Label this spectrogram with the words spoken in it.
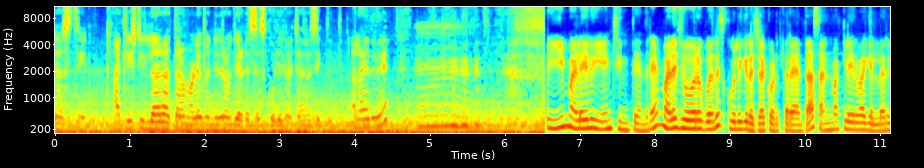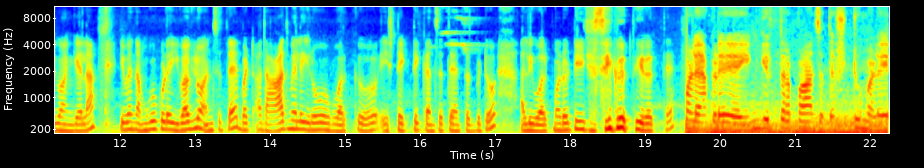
ಜಾಸ್ತಿ. ಅಟ್ಲೀಸ್ಟ್ ಇಲ್ಲಾರ ಆ ಥರ ಮಳೆ ಬಂದಿದ್ರೆ ಒಂದು ಎರಡು ದಿವಸ ಸ್ಕೂಲಿಗೆ ರಜಾರ ಸಿಗ್ತಿತ್ತು. ಅಲ್ಲ ಇದ್ವಿ? ಈ ಮಳೆಯಲ್ಲೂ ಏನು ಚಿಂತೆ ಅಂದರೆ ಮಳೆ ಜೋರಾಗಿ ಬಂದರೆ ಸ್ಕೂಲಿಗೆ ರಜಾ ಕೊಡ್ತಾರೆ ಅಂತ. ಸಣ್ಣ ಮಕ್ಳು ಇರುವಾಗ ಎಲ್ಲರಿಗೂ ಹಂಗೆಲ್ಲ ಇವನ್ ನಮಗೂ ಕೂಡ ಇವಾಗಲೂ ಅನಿಸುತ್ತೆ ಬಟ್ ಅದಾದಮೇಲೆ ಇರೋ ವರ್ಕ್ ಎಷ್ಟು ಎಕ್ಟಿಕ್ ಅನಿಸುತ್ತೆ ಅಂತಂದ್ಬಿಟ್ಟು ಅಲ್ಲಿ ವರ್ಕ್ ಮಾಡೋ ಟೀಚರ್ಸಿಗೆ ಗೊತ್ತಿರುತ್ತೆ. ಮಳೆ ಆ ಕಡೆ ಹೆಂಗಿರ್ತಾರಪ್ಪ ಅನ್ಸುತ್ತೆ. ಅಷ್ಟು ಮಳೆ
